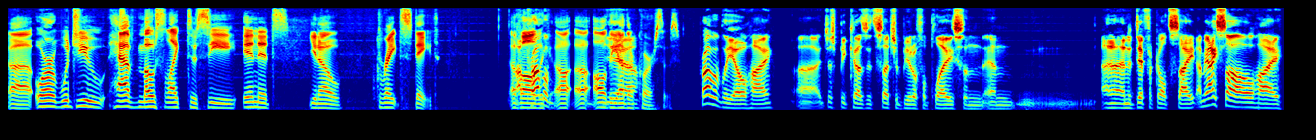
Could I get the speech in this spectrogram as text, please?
uh, or would you have most like to see in its you know great state of uh, all prob- the uh, uh, all the yeah, other courses. Probably Ojai, uh, just because it's such a beautiful place and and and a difficult site. I mean, I saw Ojai.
